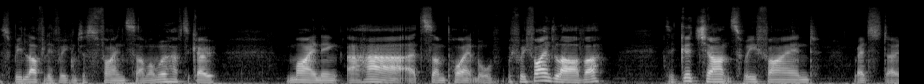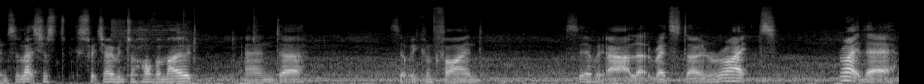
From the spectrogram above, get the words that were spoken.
This would be lovely if we can just find some. And we'll have to go mining, aha, at some point. But if we find lava, there's a good chance we find redstone. So let's just switch over into hover mode and uh, see what we can find. See if we, ah, look, redstone, right, right there.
